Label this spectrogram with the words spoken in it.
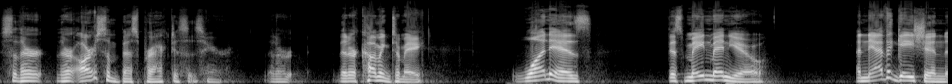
So there there are some best practices here that are that are coming to me. One is this main menu a navigation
